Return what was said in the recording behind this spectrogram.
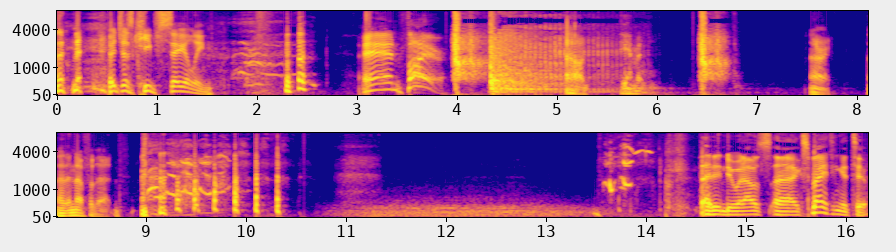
it just keeps sailing. and fire. Oh, damn it. All right. Enough of that. I didn't do what I was uh, expecting it to.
